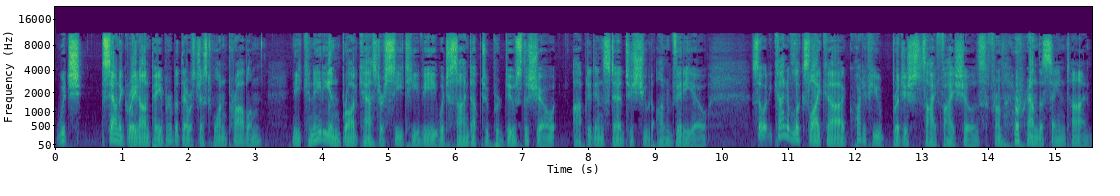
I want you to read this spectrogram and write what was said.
which sounded great on paper, but there was just one problem. The Canadian broadcaster CTV, which signed up to produce the show, opted instead to shoot on video. So it kind of looks like uh, quite a few British sci-fi shows from around the same time.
